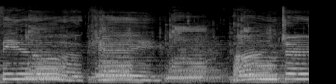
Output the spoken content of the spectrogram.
Feel okay. Under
